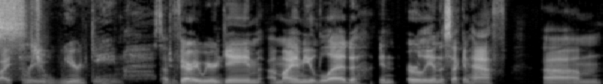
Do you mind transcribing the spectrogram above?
by three. Such a weird game a, a very weird game. game. Uh, Miami led in early in the second half. Um,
